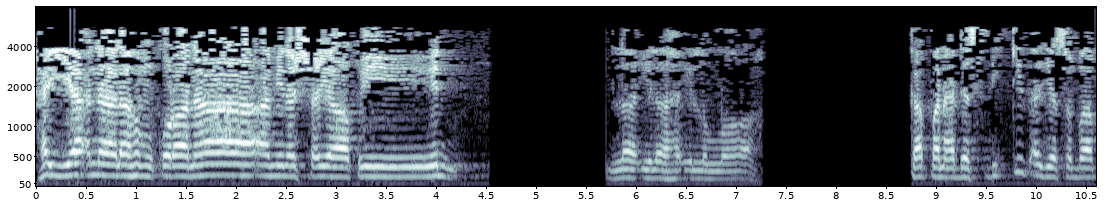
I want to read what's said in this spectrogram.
hayya'na lahum qurana'a minasyayatin. La ilaha illallah. Kapan ada sedikit aja sebab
